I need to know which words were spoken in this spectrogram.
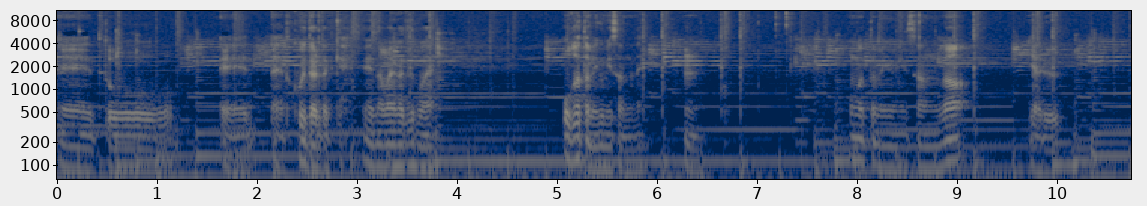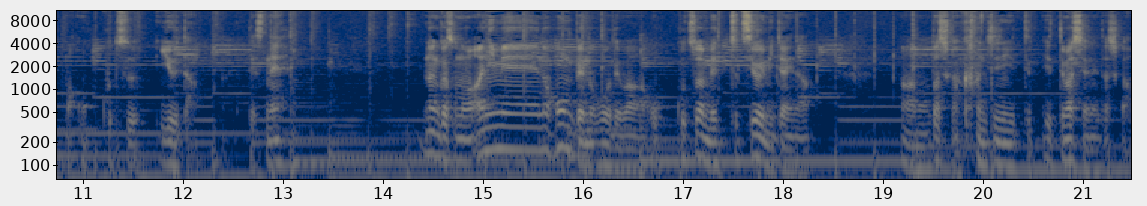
えっ、とえー、えー、これ誰だっけ、えー、名前が出てこない。尾形めぐみさんだね。うん。尾形めぐみさんがやる、まあ、乙骨雄太ですね。なんかそのアニメの本編の方では乙骨はめっちゃ強いみたいなあの確か感じに言って言ってましたよね確か。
